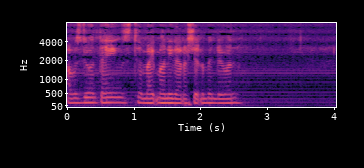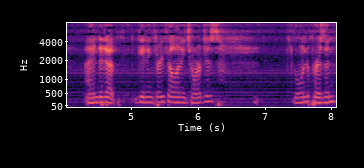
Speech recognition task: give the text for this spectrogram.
I was doing things to make money that I shouldn't have been doing. I ended up getting three felony charges, going to prison.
